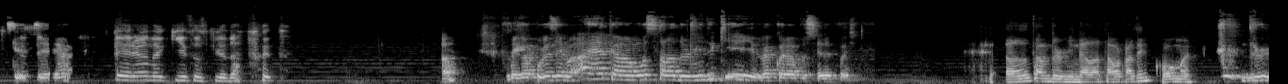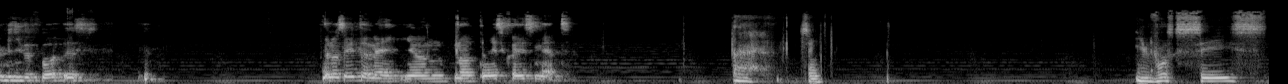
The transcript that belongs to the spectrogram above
Esqueceram. Esperando aqui, seus filhos da puta. Daqui a pouco você vai. Ah, é, tem uma moça lá dormindo que vai curar você depois. Ela não tava dormindo, ela tava quase em coma. dormindo, foda-se. Eu não sei também, eu não tenho esse conhecimento. Sim. E vocês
